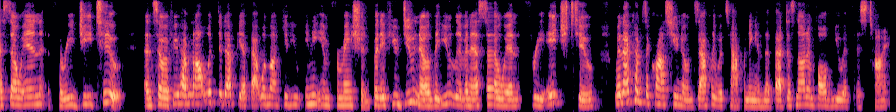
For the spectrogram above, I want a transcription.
SON 3G2. And so if you have not looked it up yet, that will not give you any information. But if you do know that you live in SON 3H2, when that comes across, you know exactly what's happening and that that does not involve you at this time.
